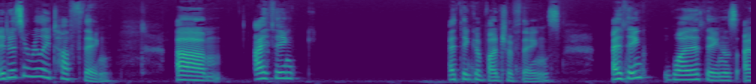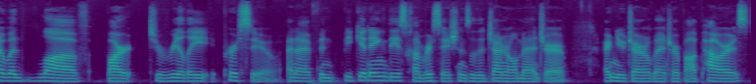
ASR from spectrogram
it is a really tough thing. Um, I think, I think a bunch of things. I think one of the things I would love BART to really pursue, and I've been beginning these conversations with the general manager, our new general manager, Bob Powers,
